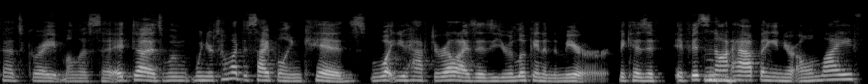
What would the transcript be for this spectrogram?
That's great, Melissa. It does. When when you're talking about discipling kids, what you have to realize is you're looking in the mirror because if if it's mm-hmm. not happening in your own life,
